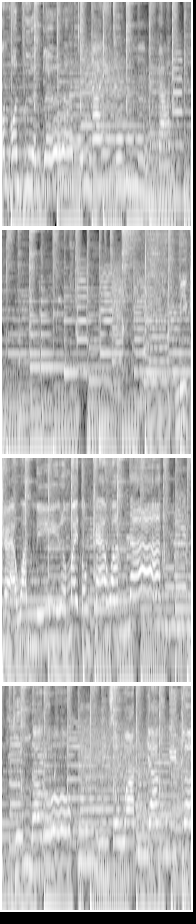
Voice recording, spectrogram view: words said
วมพลเพื่อนเกลือถึงไหนถึงกัน มีแค่วันนี้เราไม่ต้องแค่วันนั้น ถึงนรกสวรรค์ยังมีเกลือ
